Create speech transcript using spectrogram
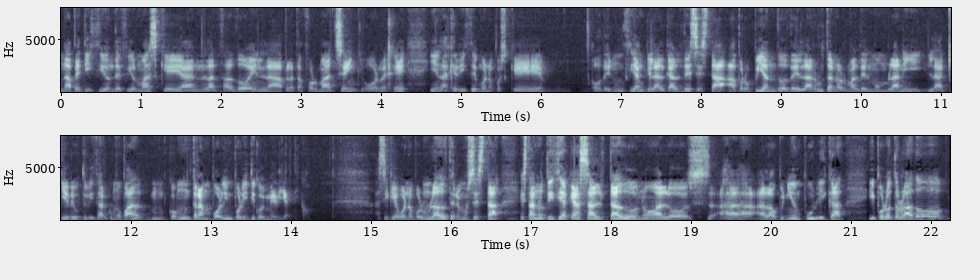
una petición de firmas que han lanzado en la plataforma Change.org y en la que dice, bueno, pues que o denuncian que el alcalde se está apropiando de la ruta normal del Mont Blanc y la quiere utilizar como, un trampolín político y mediático. Así que bueno, por un lado tenemos esta, noticia que ha saltado a, los, a, la opinión pública y por otro lado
